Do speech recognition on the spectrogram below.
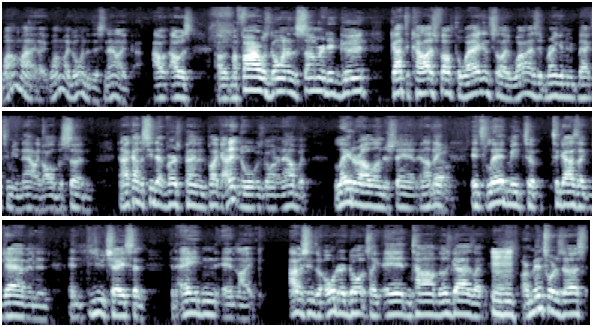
why am I like why am I going to this now? Like I, I was I was my fire was going in the summer, did good, got to college, fell off the wagon. So like why is it bringing me back to me now? Like all of a sudden, and I kind of see that verse pen and like I didn't know what was going on now, but later I'll understand. And I think Yeah. it's led me to to guys like Gavin and and you Chase and and Aiden and like obviously the older adults like Ed and Tom. Those guys like Mhm. are mentors to us,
